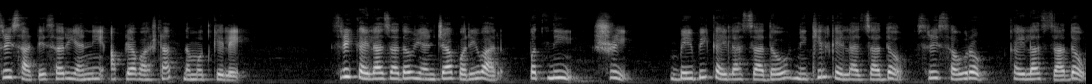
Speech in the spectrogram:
श्री साठे सर यांनी आपल्या भाषणात नमूद केले. श्री कैलास जाधव यांच्या परिवार पत्नी श्री बेबी कैलास जाधव निखिल कैलास जाधव श्री सौरभ कैलास जाधव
